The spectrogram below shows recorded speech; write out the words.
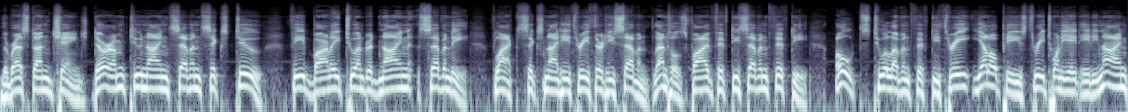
The rest unchanged. Durum 29762. Feed barley 209.70. Flax 693.37. Lentils 557.50. Oats 211.53. Yellow peas 328.89.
